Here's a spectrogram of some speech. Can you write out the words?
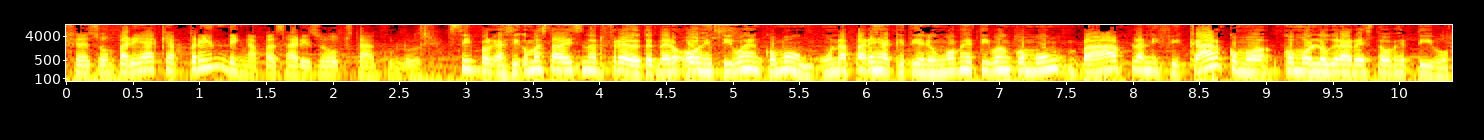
O sea, son parejas que aprenden a pasar esos obstáculos. Sí, porque así como estaba diciendo Alfredo, tener objetivos en común. Una pareja que tiene un objetivo en común va a planificar cómo, cómo lograr este objetivo.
